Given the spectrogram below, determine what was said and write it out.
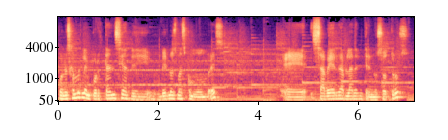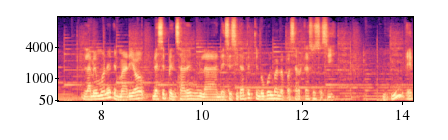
conozcamos la importancia de vernos más como hombres, eh, saber hablar entre nosotros. La memoria de Mario me hace pensar en la necesidad de que no vuelvan a pasar casos así. Eh,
